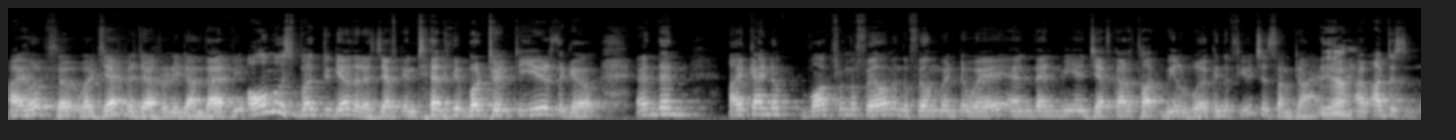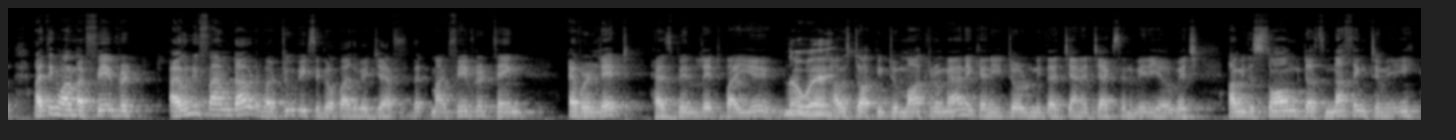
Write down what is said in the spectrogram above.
I hope so. Well, Jeff has definitely done that. We almost worked together, as Jeff can tell you, about 20 years ago. And then I kind of walked from the film and the film went away. And then me and Jeff kind of thought we'll work in the future sometime. Yeah. I, I've just, I think one of my favorite, I only found out about two weeks ago, by the way, Jeff, that my favorite thing ever lit has been lit by you. No way. I was talking to Mark Romanek and he told me that Janet Jackson video, which I mean, the song does nothing to me,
